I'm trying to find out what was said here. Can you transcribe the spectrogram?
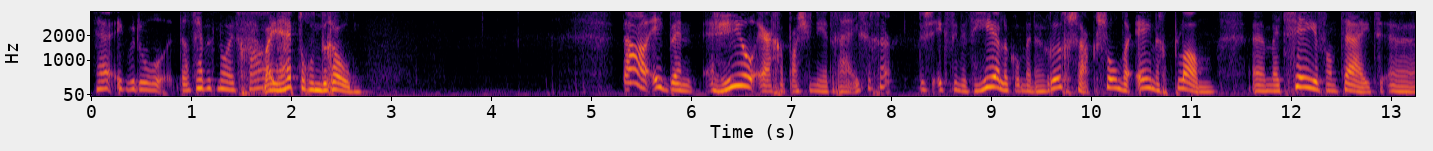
Hè, ik bedoel, dat heb ik nooit gehad. Maar je hebt toch een droom? Nou, ik ben heel erg gepassioneerd reiziger. Dus ik vind het heerlijk om met een rugzak, zonder enig plan... eh, met zeeën van tijd, eh,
